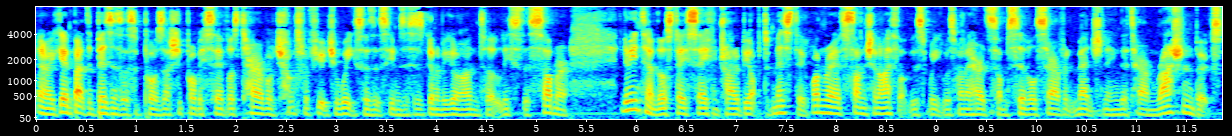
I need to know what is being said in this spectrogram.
Anyway, getting back to business, I suppose I should probably save those terrible jokes for future weeks, as it seems this is going to be going on until at least the summer. In the meantime, though, stay safe and try to be optimistic. One ray of sunshine I thought this week was when I heard some civil servant mentioning the term ration books.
